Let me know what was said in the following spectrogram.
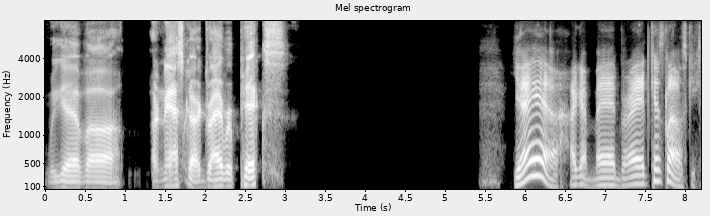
We have uh, our NASCAR driver picks. Yeah, I got bad Brad Keselowski.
